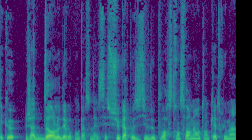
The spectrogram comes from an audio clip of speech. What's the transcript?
et que j'adore le développement personnel. C'est super positif de pouvoir se transformer en tant qu'être humain,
